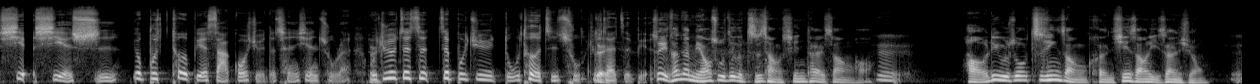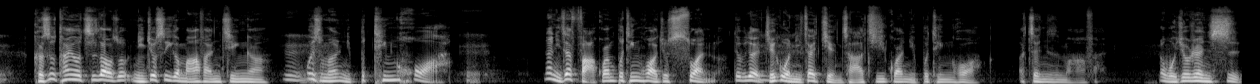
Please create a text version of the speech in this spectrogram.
写写实又不特别洒狗血的呈现出来，我觉得这是这部剧独特之处就在这边。所以他在描述这个职场心态上，哈，嗯，好，例如说，支厅长很欣赏李善雄，嗯，可是他又知道说你就是一个麻烦精啊，嗯，为什么你不听话？嗯，那你在法官不听话就算了，对不对？结果你在检察机关你不听话啊，真的是麻烦。那我就认识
